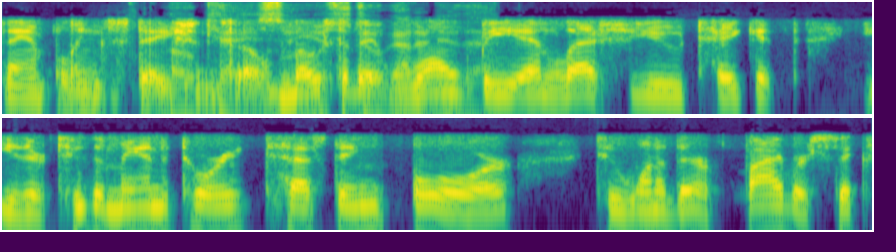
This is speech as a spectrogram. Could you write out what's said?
sampling station. Okay, so so most of it won't be unless you take it either to the mandatory testing or to one of their five or six,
